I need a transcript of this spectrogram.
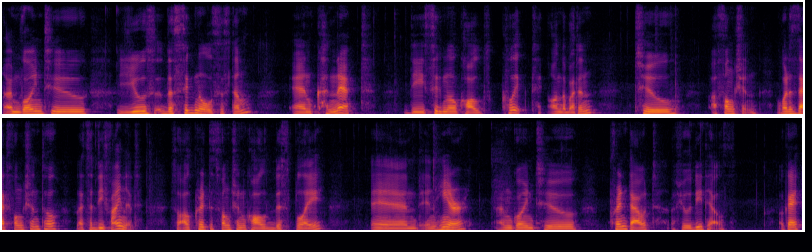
I'm going to use the signal system and connect the signal called clicked on the button to a function. What is that function though? Let's define it. So I'll create this function called display and in here I'm going to print out a few details okay?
